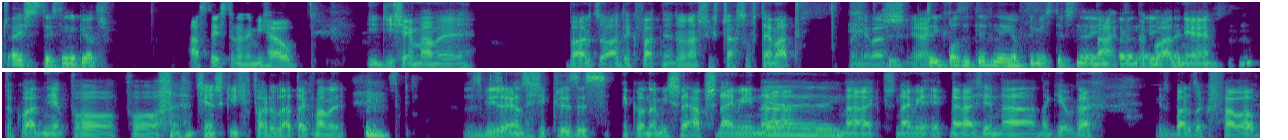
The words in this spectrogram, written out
Cześć, z tej strony Piotr. A z tej strony Michał. I dzisiaj mamy bardzo adekwatny do naszych czasów temat, ponieważ. Czyli, jak... czyli pozytywny i optymistyczny. Tak, i dokładnie. Mhm. Dokładnie po, po ciężkich paru latach mamy zbliżający się kryzys ekonomiczny, a przynajmniej na, na przynajmniej jak na razie na, na giełdach jest bardzo krwawo.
